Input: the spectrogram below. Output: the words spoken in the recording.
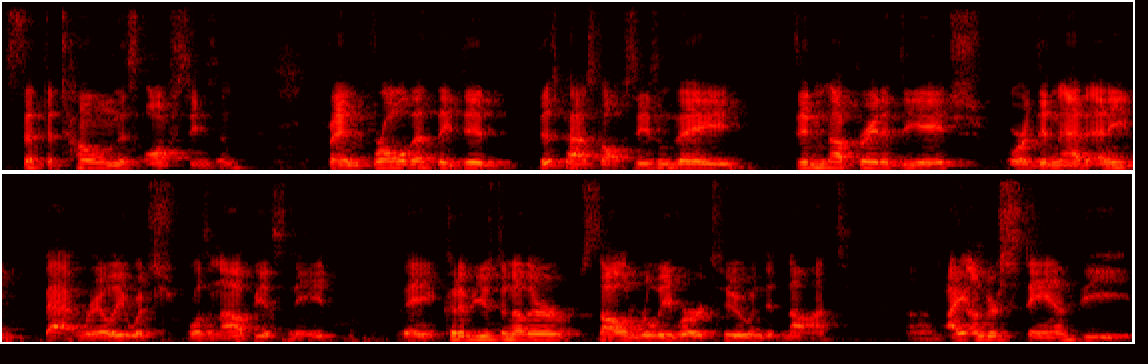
set the tone this offseason. And for all that they did this past offseason, they didn't upgrade at DH or didn't add any bat really, which was an obvious need. They could have used another solid reliever or two and did not. Um, I understand the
